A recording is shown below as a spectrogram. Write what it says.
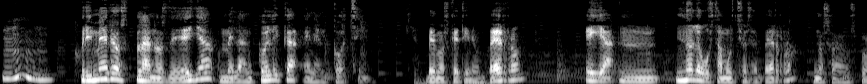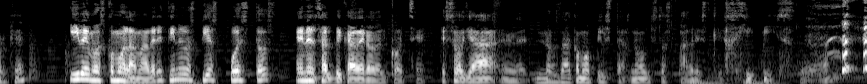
Mm. Primeros planos de ella, melancólica en el coche. Vemos que tiene un perro. Ella mm, no le gusta mucho ese perro, no sabemos por qué. Y vemos como la madre tiene los pies puestos en el salpicadero del coche. Eso ya eh, nos da como pistas, ¿no? Estos padres, que hippies, ¿verdad?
